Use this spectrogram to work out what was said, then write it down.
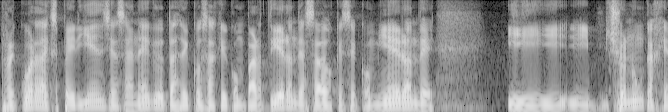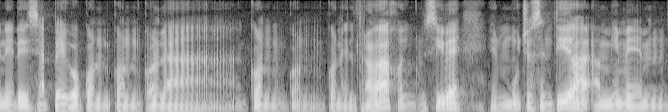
Recuerda experiencias, anécdotas de cosas que compartieron, de asados que se comieron, de... Y, yo nunca generé ese apego con, la, con, el trabajo, inclusive en muchos sentidos a, mí me,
